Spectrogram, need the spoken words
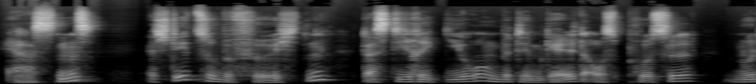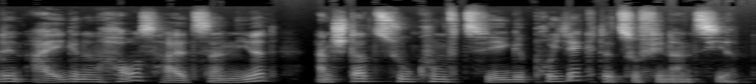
Erstens, es steht zu befürchten, dass die Regierung mit dem Geld aus Brüssel nur den eigenen Haushalt saniert, anstatt zukunftsfähige Projekte zu finanzieren.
